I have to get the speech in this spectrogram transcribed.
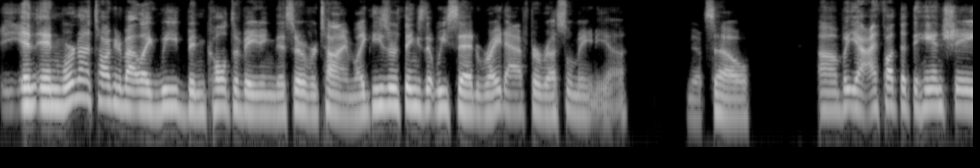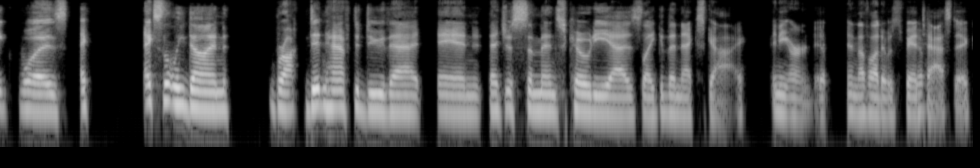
and and we're not talking about like we've been cultivating this over time. Like these are things that we said right after WrestleMania. Yep. So uh, but yeah, I thought that the handshake was ex- excellently done. Brock didn't have to do that and that just cements Cody as like the next guy and he earned it. Yep. And I thought it was Yep. fantastic.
